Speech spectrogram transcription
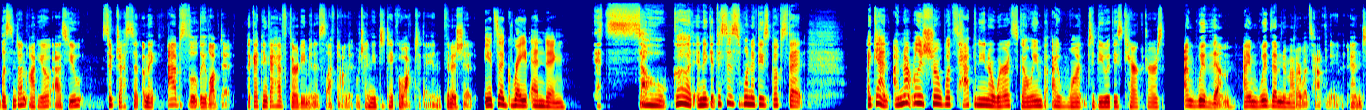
listened on audio as you suggested, and I absolutely loved it. Like, I think I have 30 minutes left on it, which I need to take a walk today and finish it. It's a great ending. It's so good. And again, this is one of these books that, again, I'm not really sure what's happening or where it's going, but I want to be with these characters. I'm with them. I'm with them no matter what's happening. And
